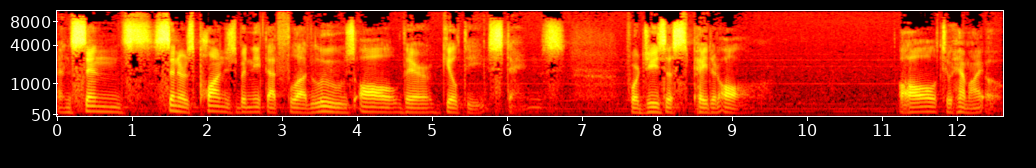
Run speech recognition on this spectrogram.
And sins, sinners plunged beneath that flood lose all their guilty stains. For Jesus paid it all. All to him I owe.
